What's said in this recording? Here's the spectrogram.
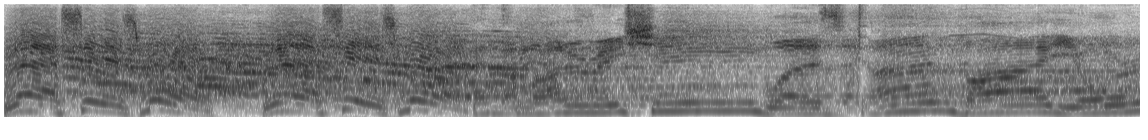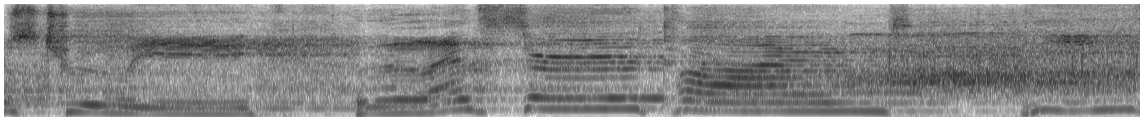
Less is more. Less is more. And the moderation was done by yours truly, Lancer Kind, the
